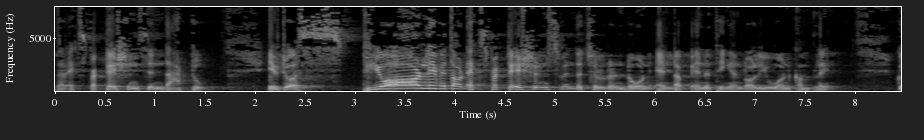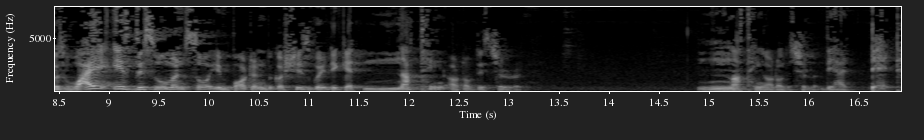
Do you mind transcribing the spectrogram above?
there are expectations in that too. If it was purely without expectations when the children don't end up anything and all, you won't complain. Because why is this woman so important? Because she's going to get nothing out of these children. Nothing out of the children. They are dead.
